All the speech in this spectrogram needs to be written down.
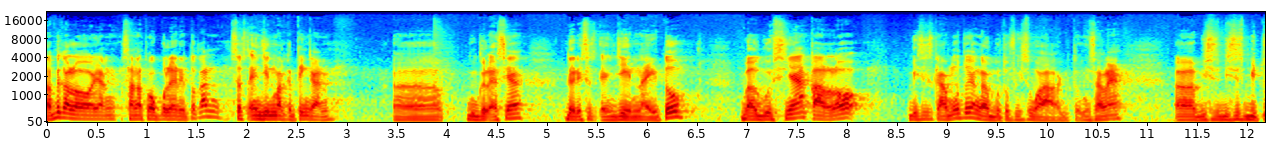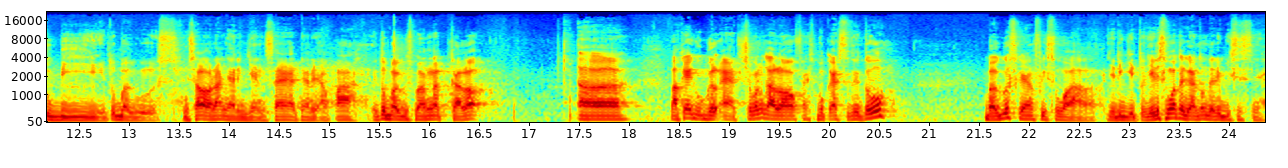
Tapi kalau yang sangat populer itu kan search engine marketing kan. Eh, Google Ads-nya dari search engine. Nah itu bagusnya kalau bisnis kamu tuh yang nggak butuh visual gitu. Misalnya eh, bisnis-bisnis B2B itu bagus. Misal orang nyari genset, nyari apa, itu bagus banget kalau eh, pakai Google Ads. Cuman kalau Facebook Ads itu bagus kayak yang visual. Jadi gitu. Jadi semua tergantung dari bisnisnya.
